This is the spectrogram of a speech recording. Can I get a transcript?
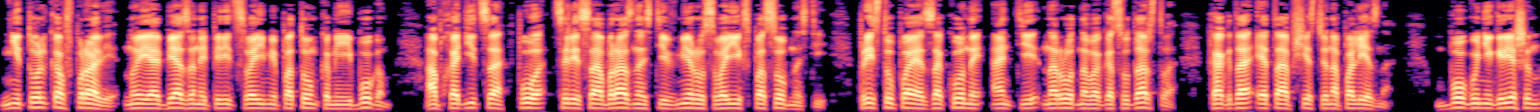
не только вправе, но и обязаны перед своими потомками и Богом обходиться по целесообразности в меру своих способностей, приступая законы антинародного государства, когда это общественно полезно. Богу не грешен,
